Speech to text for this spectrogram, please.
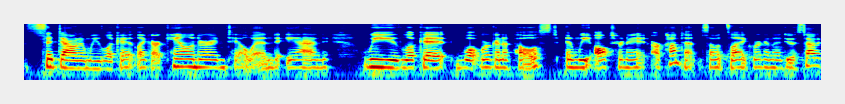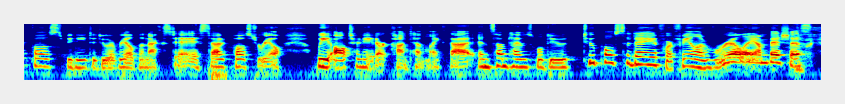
sit down and we look at like our calendar and tailwind and we look at what we're going to post and we alternate our content. So it's like we're going to do a static post we need to do a reel the next day a static post a reel. We alternate our content like that and sometimes we'll do two posts a day if we're feeling really ambitious.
